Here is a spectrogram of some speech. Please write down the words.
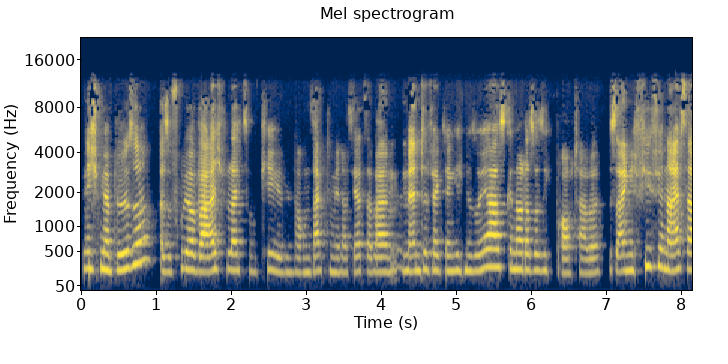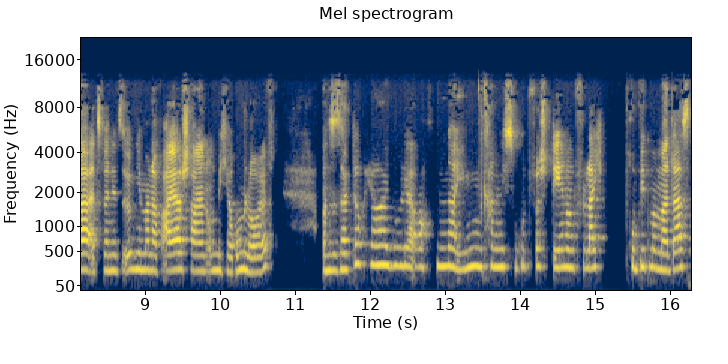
nicht mehr böse. Also früher war ich vielleicht so, okay, warum sagt ihr mir das jetzt? Aber im Endeffekt denke ich mir so, ja, ist genau das, was ich gebraucht habe. Ist eigentlich viel, viel nicer, als wenn jetzt irgendjemand auf Eierschalen um mich herumläuft und sie sagt, ach ja, Julia, ach, na, ihn kann nicht so gut verstehen und vielleicht probiert man mal das.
